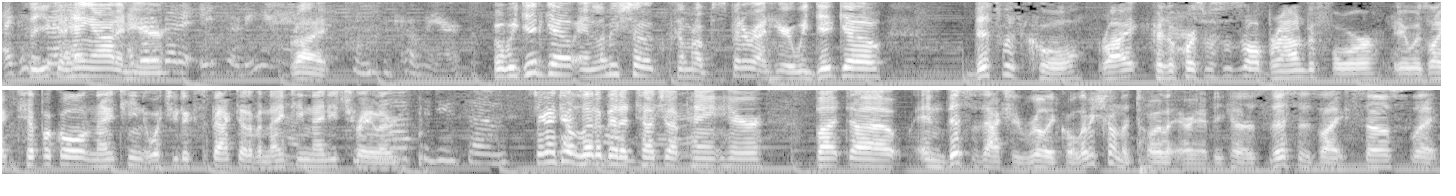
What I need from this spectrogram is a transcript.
I go so to you can hang out in I here, go to bed at eight thirty right? come here. But we did go, and let me show. I'm gonna spin around here. We did go. This was cool, right? Because of course this was all brown before. It was like typical 19, what you'd expect out of a 1990 Still trailer. have to do some. So I gotta do a little bit of touch-up paint here. But uh, and this is actually really cool. Let me show them the toilet area because this is like so slick.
